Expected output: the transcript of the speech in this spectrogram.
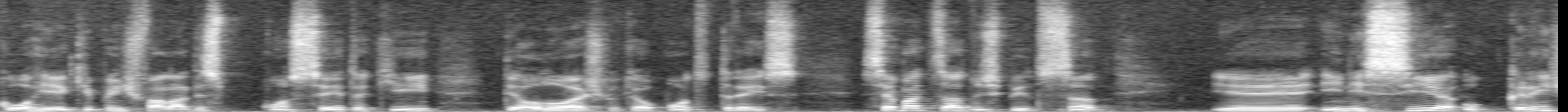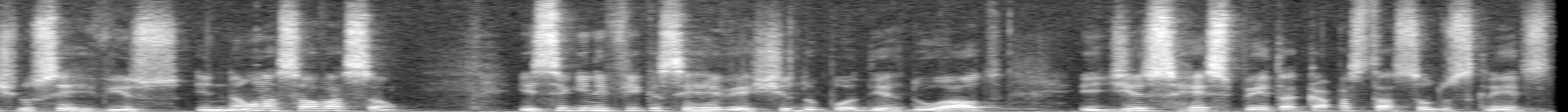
correr aqui para a gente falar desse conceito aqui teológico, que é o ponto 3. Ser batizado no Espírito Santo é, inicia o crente no serviço e não na salvação. Isso significa ser revestido do poder do alto e diz respeito à capacitação dos crentes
